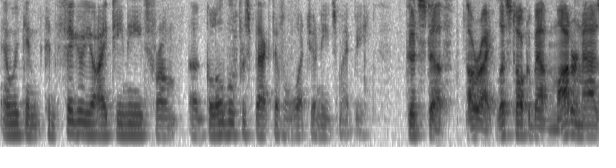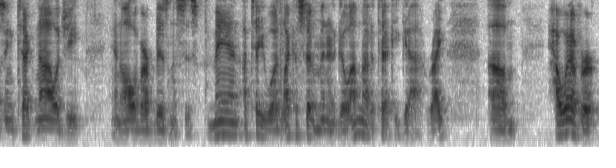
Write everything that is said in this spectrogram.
and we can configure your IT needs from a global perspective of what your needs might be. Good stuff. All right, let's talk about modernizing technology and all of our businesses. Man, I tell you what, like I said a minute ago, I'm not a techie guy, right? Um, however,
